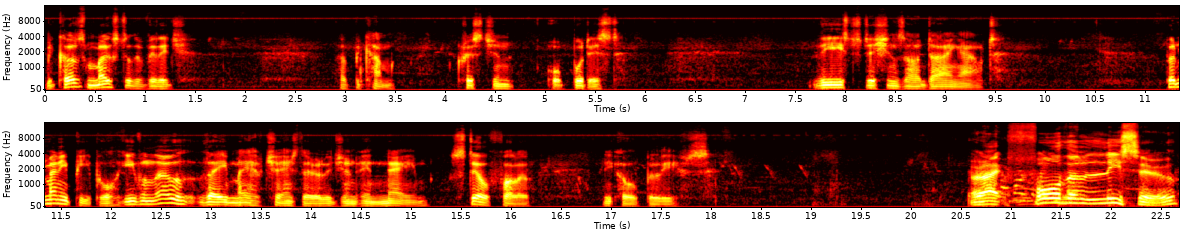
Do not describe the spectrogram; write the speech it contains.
because most of the village have become Christian or Buddhist, these traditions are dying out. But many people, even though they may have changed their religion in name, still follow the old beliefs. All right, for the Lisu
